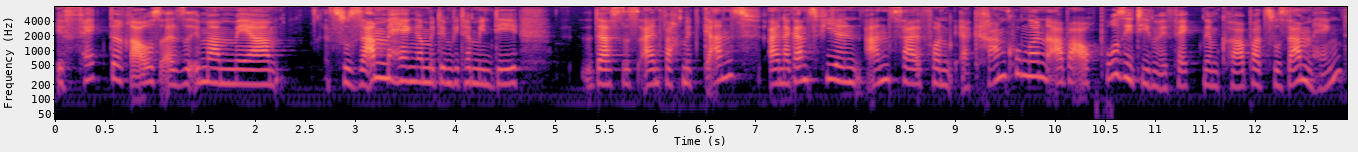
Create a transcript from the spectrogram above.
Effekte raus, also immer mehr Zusammenhänge mit dem Vitamin D, dass es einfach mit ganz, einer ganz vielen Anzahl von Erkrankungen, aber auch positiven Effekten im Körper zusammenhängt.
